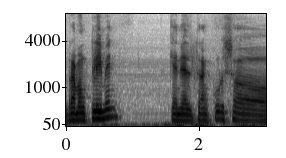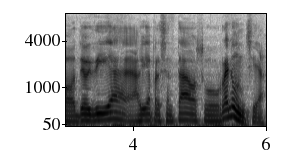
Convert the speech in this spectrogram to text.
Ramón Climen, que en el transcurso de hoy día había presentado su renuncia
